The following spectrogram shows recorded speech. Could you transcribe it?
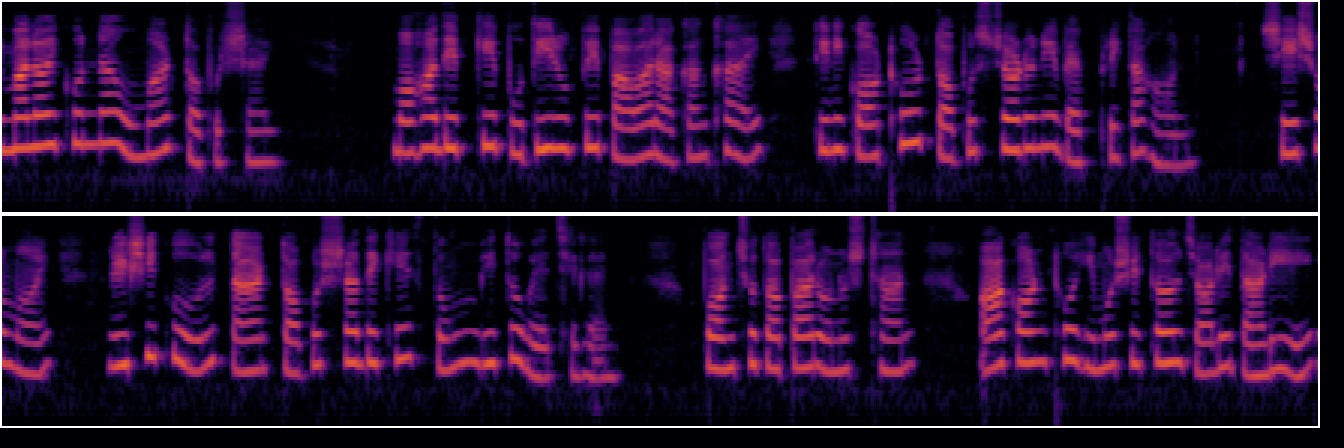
হিমালয় কন্যা উমার তপস্যায়। মহাদেবকে পুঁতিরূপে পাওয়ার আকাঙ্ক্ষায় তিনি কঠোর তপশ্চরণে ব্যাপৃতা হন। সে সময় ঋষিকুল তাঁর তপস্যা দেখে স্তম্ভিত হয়েছিলেন। পঞ্চতপার অনুষ্ঠান, আকণ্ঠ হিমশীতল জলে দাঁড়িয়ে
